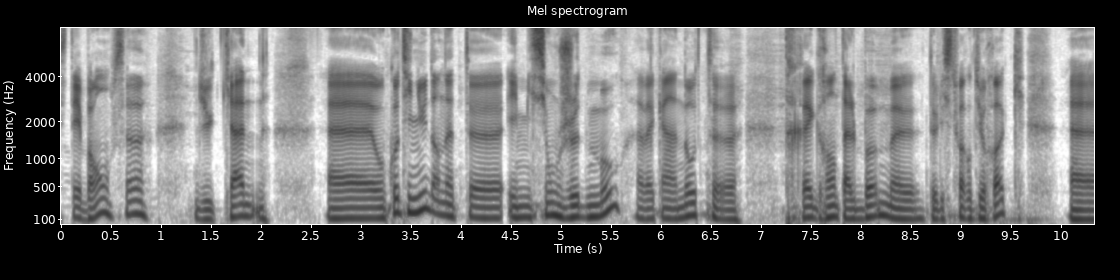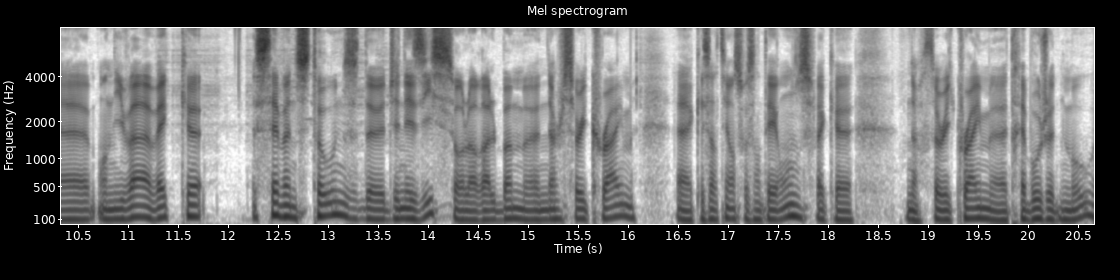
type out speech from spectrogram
C'était bon ça, du Cannes. Euh, on continue dans notre euh, émission Jeu de mots avec un autre euh, très grand album de l'histoire du rock. On y va avec Seven Stones de Genesis sur leur album Nursery Crime qui est sorti en 71. Fait que Nursery Crime, très beau jeu de mots.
